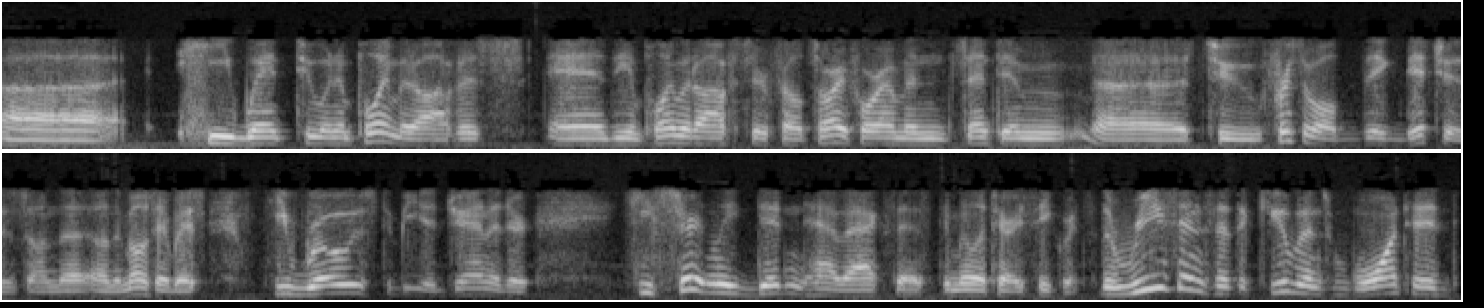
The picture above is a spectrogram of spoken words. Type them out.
uh, he went to an employment office and the employment officer felt sorry for him and sent him uh, to first of all dig ditches on the on the military base. He rose to be a janitor. He certainly didn't have access to military secrets. The reasons that the Cubans wanted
